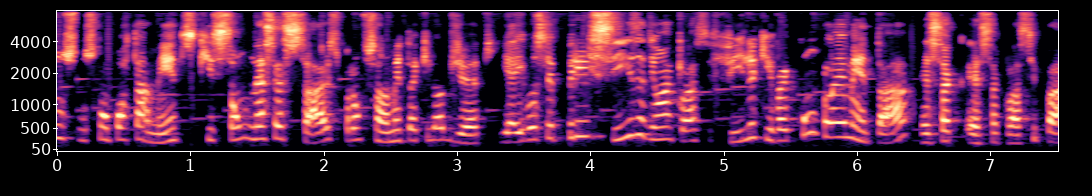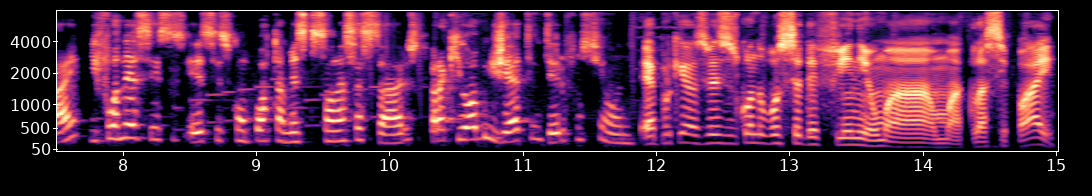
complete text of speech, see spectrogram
os, os comportamentos que são necessários para o funcionamento daquele objeto. E aí você precisa de uma classe filha que vai complementar essa, essa classe pai e fornecer esses, esses comportamentos que são necessários para que o objeto inteiro funcione. É porque às vezes quando você define uma, uma classe pai,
